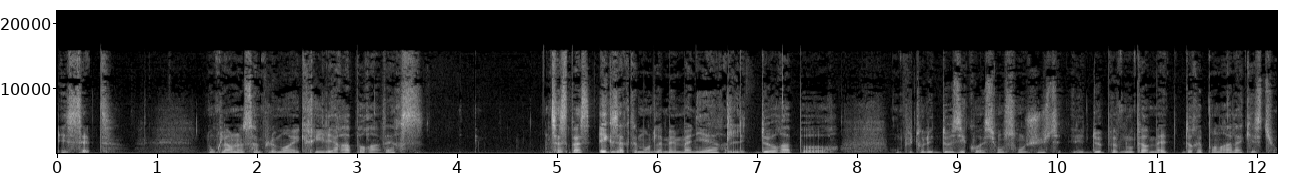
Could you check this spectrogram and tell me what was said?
est 7. Donc là, on a simplement écrit les rapports inverses. Ça se passe exactement de la même manière. Les deux rapports, ou plutôt les deux équations sont justes, les deux peuvent nous permettre de répondre à la question.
